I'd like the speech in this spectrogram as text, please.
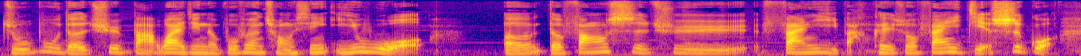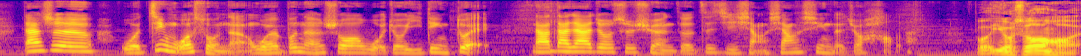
逐步的去把外经的部分重新以我呃的方式去翻译吧，可以说翻译解释过，但是我尽我所能，我也不能说我就一定对。那大家就是选择自己想相信的就好了。不过有时候哈，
